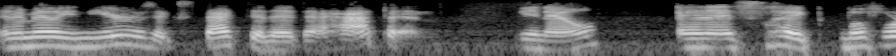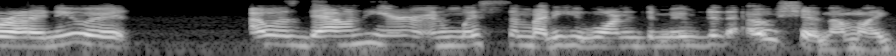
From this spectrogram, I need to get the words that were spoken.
in a million years expected it to happen. You know, and it's like before I knew it, I was down here and with somebody who wanted to move to the ocean. I'm like,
